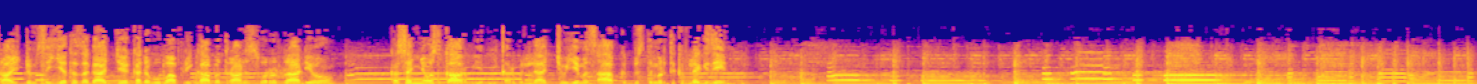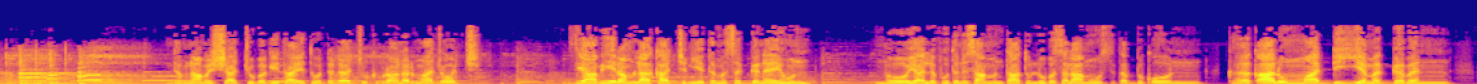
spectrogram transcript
ይህ ምስራች ድምፅ እየተዘጋጀ ከደቡብ አፍሪካ በትራንስወርር ራዲዮ ከሰኞ እስከ አርብ የሚቀርብላችሁ የመጽሐፍ ቅዱስ ትምህርት ክፍለ ጊዜ ነው። እንደምናመሻችሁ በጌታ የተወደዳችሁ ክብራን አድማጮች እግዚአብሔር አምላካችን እየተመሰገነ ይሁን። እነሆ ያለፉትን ሳምንታት ሁሉ በሰላም ውስጥ ጠብቆን ከቃሉም ማድ እየመገበን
